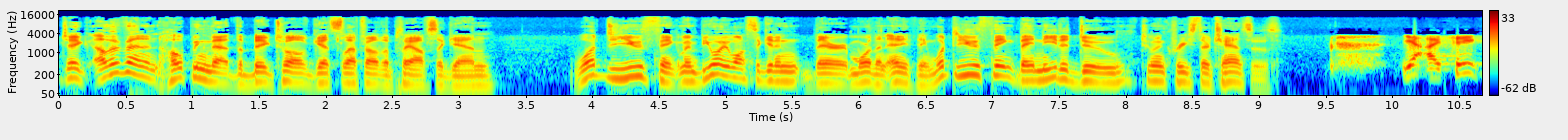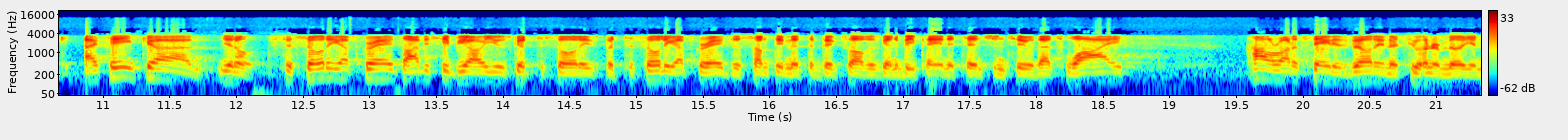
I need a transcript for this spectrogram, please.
Jake, other than hoping that the Big 12 gets left out of the playoffs again, what do you think? I mean, BYU wants to get in there more than anything. What do you think they need to do to increase their chances? Yeah, I think I think uh, you know facility upgrades. Obviously, BYU has good facilities, but facility upgrades is something that the Big 12 is going to be paying attention to. That's why Colorado State is building a $200 million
